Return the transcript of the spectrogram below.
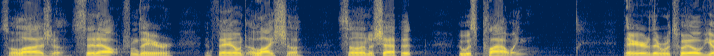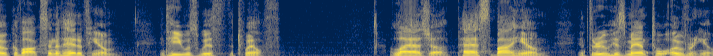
So Elijah set out from there and found Elisha, son of Shaphat, who was plowing. There, there were twelve yoke of oxen ahead of him, and he was with the twelfth. Elijah passed by him and threw his mantle over him.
